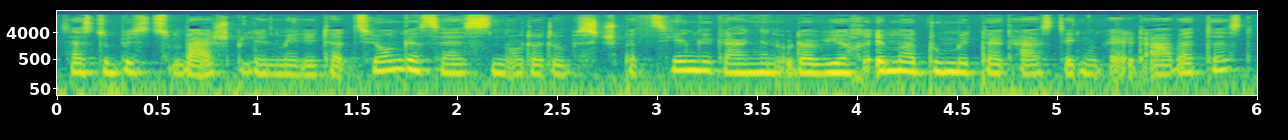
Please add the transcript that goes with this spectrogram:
Das heißt, du bist zum Beispiel in Meditation gesessen oder du bist spazieren gegangen oder wie auch immer du mit der geistigen Welt arbeitest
